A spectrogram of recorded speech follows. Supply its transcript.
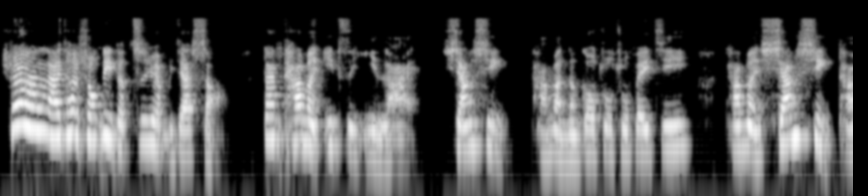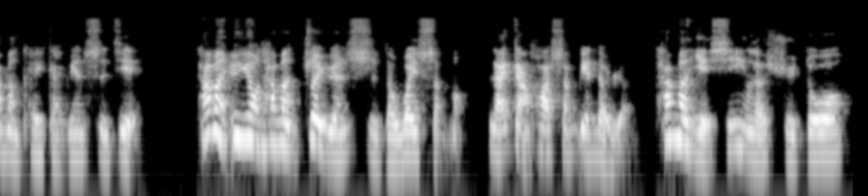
虽然莱特兄弟的资源比较少，但他们一直以来相信他们能够做出飞机，他们相信他们可以改变世界，他们运用他们最原始的为什么来感化身边的人，他们也吸引了许多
